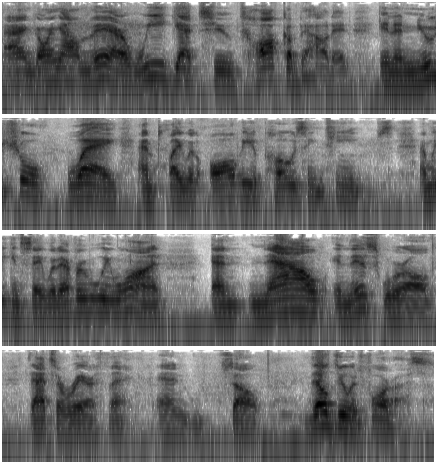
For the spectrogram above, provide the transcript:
and going out in there, we get to talk about it in a neutral way and play with all the opposing teams. And we can say whatever we want. And now in this world, that's a rare thing. And so they'll do it for us.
